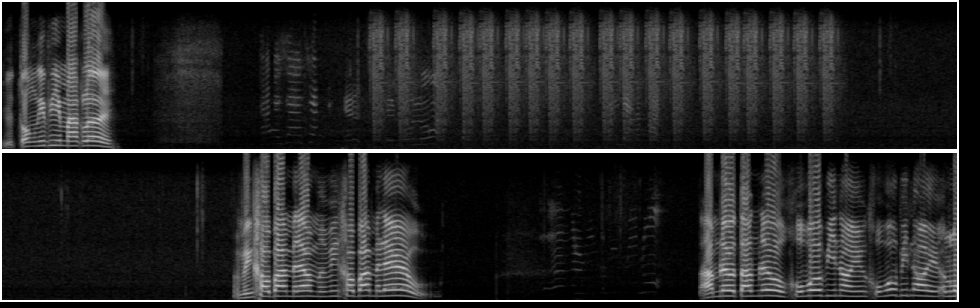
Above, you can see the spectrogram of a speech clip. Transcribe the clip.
อยู่ตรงที่พี่มาร์คเลย ใช่ใช่ใช่เดี๋ยวเดี๋ยวดูรู้ มันวิ่งเข้าบ้านมาแล้วมันวิ่งเข้าบ้านมาแล้วตามเร็วตามเร็วคูเบอร์พี่หน่อยคูเบอร์พี่หน่อยโหล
